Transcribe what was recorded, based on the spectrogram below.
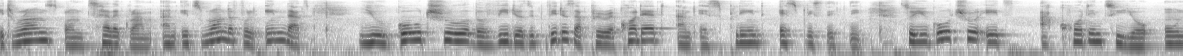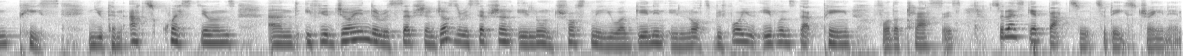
It runs on Telegram and it's wonderful in that you go through the videos. The videos are pre-recorded and explained explicitly. So you go through it according to your own pace. You can ask questions, and if you join the reception, just the reception alone, trust me, you are gaining a lot before you even start paying for the classes. So let's get back to today's training.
